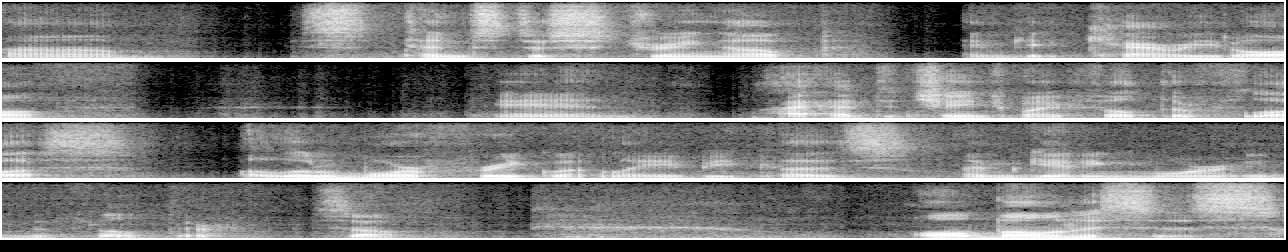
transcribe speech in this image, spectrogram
um, tends to string up and get carried off. And I had to change my filter floss a little more frequently because I'm getting more in the filter. So, all bonuses.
